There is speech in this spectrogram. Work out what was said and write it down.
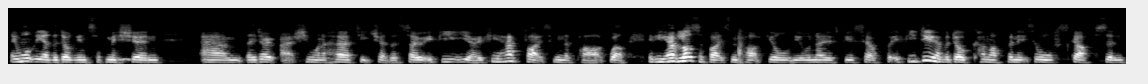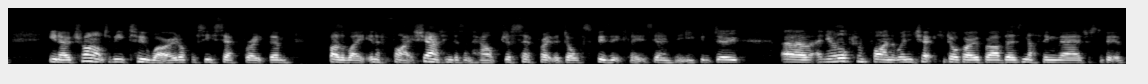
They want the other dog in submission um, they don't actually want to hurt each other. So if you you know if you have fights in the park, well, if you have lots of fights in the park, you'll you'll know this for yourself. But if you do have a dog come up and it's all scuffs and you know try not to be too worried. Obviously separate them. By the way, in a fight, shouting doesn't help. Just separate the dogs physically. It's the only thing you can do. Uh, and you'll often find that when you check your dog over, there's nothing there, just a bit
